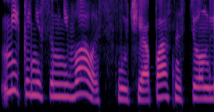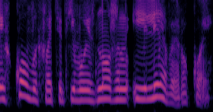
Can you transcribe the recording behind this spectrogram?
Мика не сомневалась, в случае опасности он легко выхватит его из ножен и левой рукой.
